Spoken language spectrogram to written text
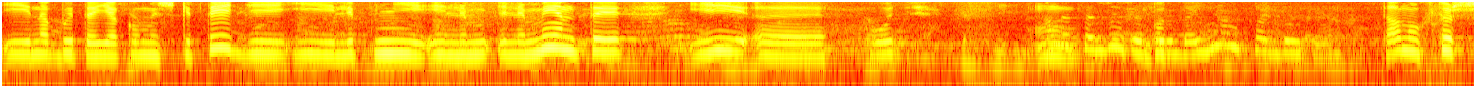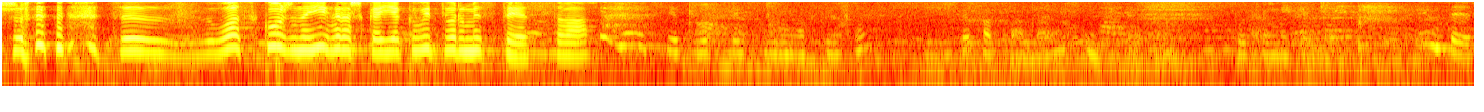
і набита як у мишки Теді, і ліпні елементи, і е, ось. Але це дуже трудоємко, дуже. Та ну хто ж це у вас кожна іграшка як витвір мистецтва. Всі творчі спільності. Це попадає. Потім це. Він теж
